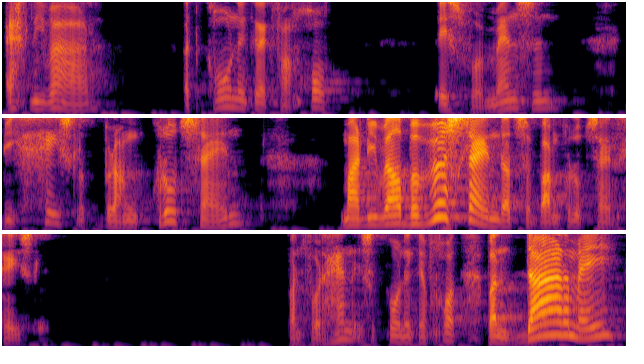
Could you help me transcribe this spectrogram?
echt niet waar. Het koninkrijk van God is voor mensen die geestelijk bankroet zijn, maar die wel bewust zijn dat ze bankroet zijn geestelijk. Want voor hen is het koninkrijk van God. Want daarmee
